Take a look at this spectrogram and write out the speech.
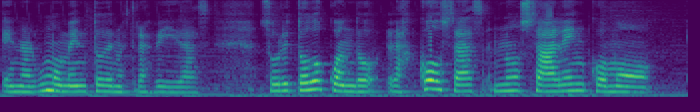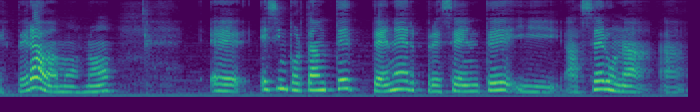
en algún momento de nuestras vidas sobre todo cuando las cosas no salen como esperábamos, ¿no? Eh, es importante tener presente y hacer una uh,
